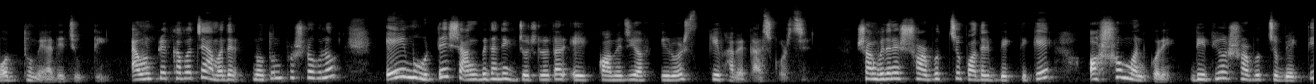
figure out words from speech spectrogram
মধ্যমেয়াদী চুক্তি। এমন প্রেক্ষাপটে আমাদের নতুন প্রশ্ন হলো এই মুহূর্তে সাংবিধানিক জটিলতার এই কমেডি অফ ইরোর্স কীভাবে কাজ করছে? সংবিধানের সর্বোচ্চ পদের ব্যক্তিকে অসম্মান করে দ্বিতীয় সর্বোচ্চ ব্যক্তি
